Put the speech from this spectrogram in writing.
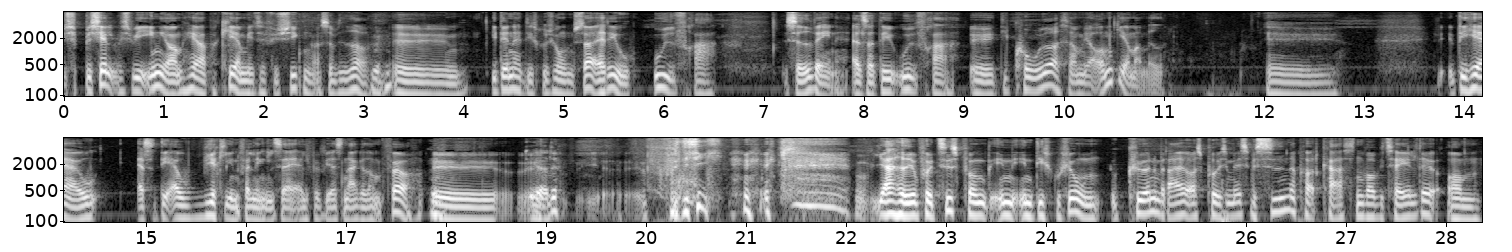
specielt hvis vi er enige om her at parkere metafysikken og så videre, mm-hmm. øh, i den her diskussion, så er det jo ud fra sædvane, altså det er ud fra øh, de koder, som jeg omgiver mig med. Øh, det her er jo altså det er jo virkelig en forlængelse af alt, hvad vi har snakket om før. Mm. Øh, det er det. Øh, fordi jeg havde jo på et tidspunkt en, en diskussion kørende med dig også på sms ved siden af podcasten, hvor vi talte om,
